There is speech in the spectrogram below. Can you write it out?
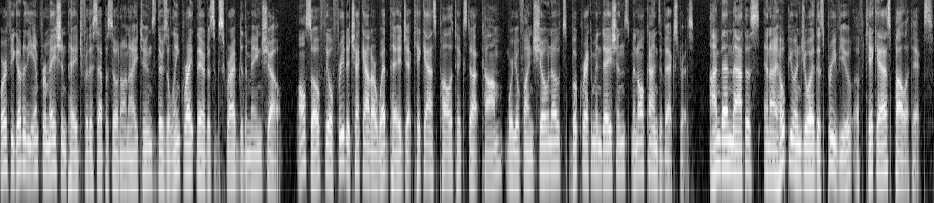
or if you go to the information page for this episode on iTunes, there's a link right there to subscribe to the main show. Also, feel free to check out our webpage at kickasspolitics.com, where you'll find show notes, book recommendations, and all kinds of extras. I'm Ben Mathis, and I hope you enjoy this preview of Kick Ass Politics.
